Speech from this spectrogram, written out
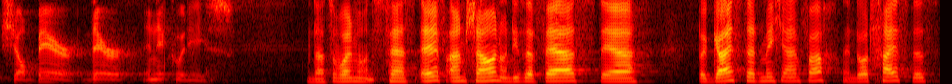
shall bear their iniquities. Und dazu wollen wir uns Vers 11 anschauen. Und dieser Vers, der begeistert mich einfach, denn dort heißt es,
